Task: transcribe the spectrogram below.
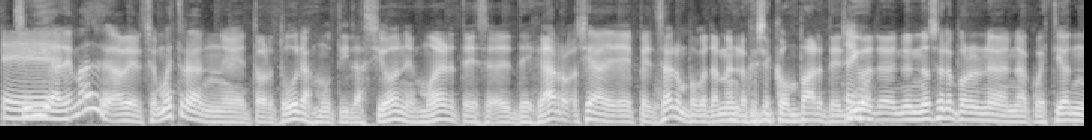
Sí, Eh, además, a ver, se muestran eh, torturas, mutilaciones, muertes, eh, desgarros, o sea, pensar un poco también en lo que se comparte. Sí. Digo, no, solo por una, una cuestión,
